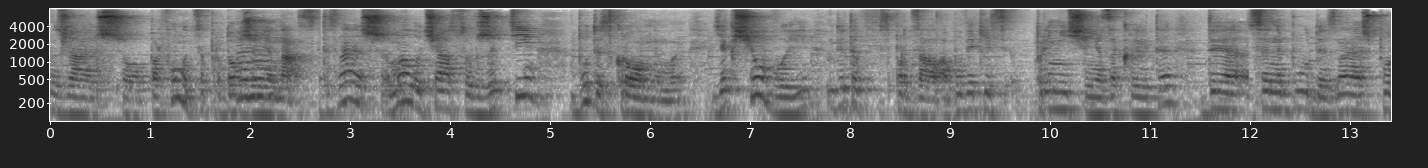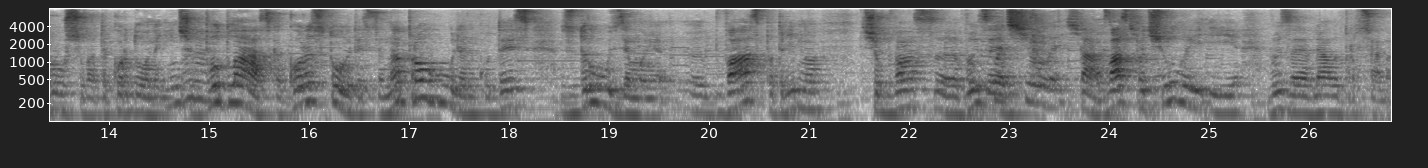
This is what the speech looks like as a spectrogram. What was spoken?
вважаю, що парфуми це продовження нас. Ти знаєш, мало часу в житті бути скромними. Якщо ви йдете в спортзал або в якесь приміщення закрите, де це не буде, знаєш, порушувати кордони інших, Мгм. будь ласка, користуйтеся на прогулянку, десь з друзями. Е, Вас потрібно, щоб вас е, ви заяв- Почули. що так, вас почули і ви заявляли про себе.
